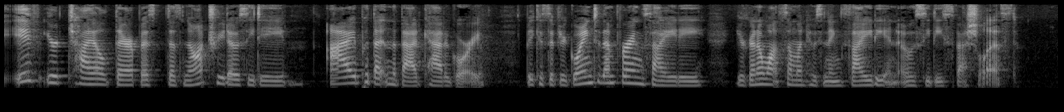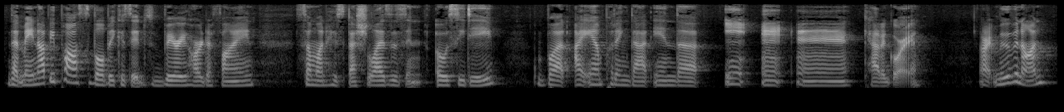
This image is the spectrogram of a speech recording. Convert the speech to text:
if your child therapist does not treat OCD, I put that in the bad category because if you're going to them for anxiety, you're going to want someone who's an anxiety and OCD specialist. That may not be possible because it's very hard to find someone who specializes in OCD, but I am putting that in the eh, eh, eh category. All right, moving on.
